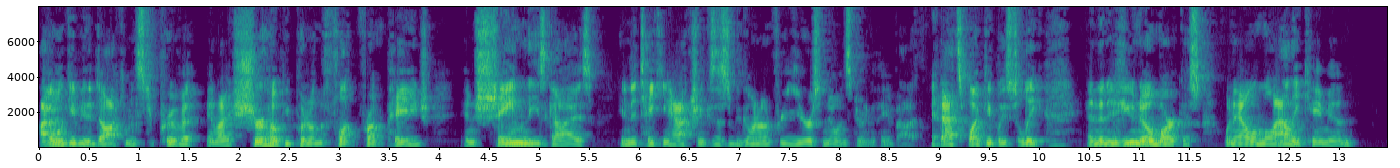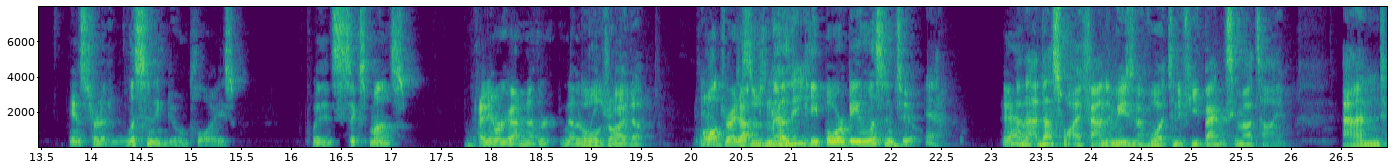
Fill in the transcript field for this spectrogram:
I will give you the documents to prove it. And I sure hope you put it on the front, page and shame these guys into taking action because this has been going on for years and no one's doing anything about it. Yeah. That's why people used to leak. And then, as you know, Marcus, when Alan Mulally came in and started listening to employees, within six months, I never got another another all dried up. All dried up because people were being listened to. Yeah, yeah. And that, that's what I found amusing. I've worked in a few banks in my time, and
